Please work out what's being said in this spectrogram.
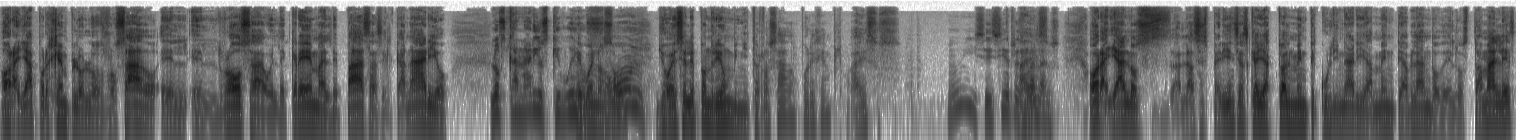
Ahora ya, por ejemplo, los rosados, el, el rosa o el de crema, el de pasas, el canario, Los canarios, qué buenos, qué buenos son. Yo a ese le pondría un vinito rosado, por ejemplo, a esos. Uy, sí, sí, resbalan. Ahora ya los, las experiencias que hay actualmente culinariamente hablando de los tamales,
